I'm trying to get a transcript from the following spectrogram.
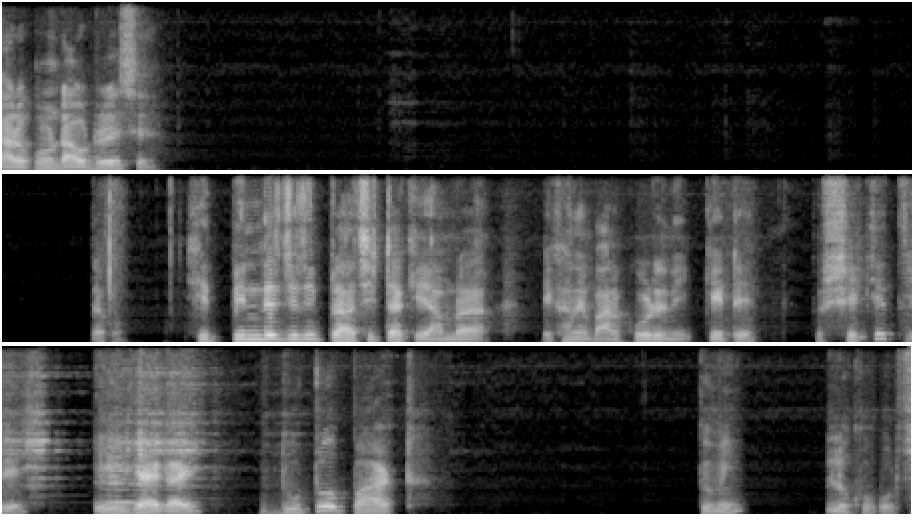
কারও কোনো ডাউট রয়েছে দেখো হৃৎপিণ্ডের যদি প্রাচীরটাকে আমরা এখানে বার করে নিই কেটে, তো সেক্ষেত্রে এই জায়গায় দুটো পার্ট তুমি লক্ষ্য করছ।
